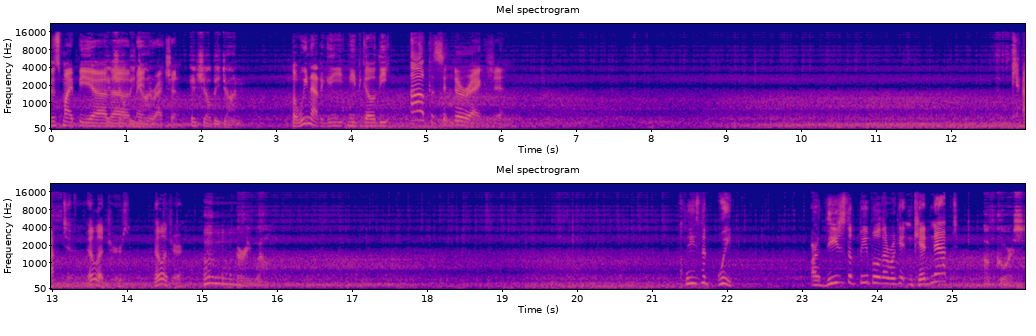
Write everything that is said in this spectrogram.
this might be uh, the be main done. direction. It shall be done. So we not need to go the opposite direction. Captive villagers, villager. Very well. Are these the wait? Are these the people that were getting kidnapped? Of course.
